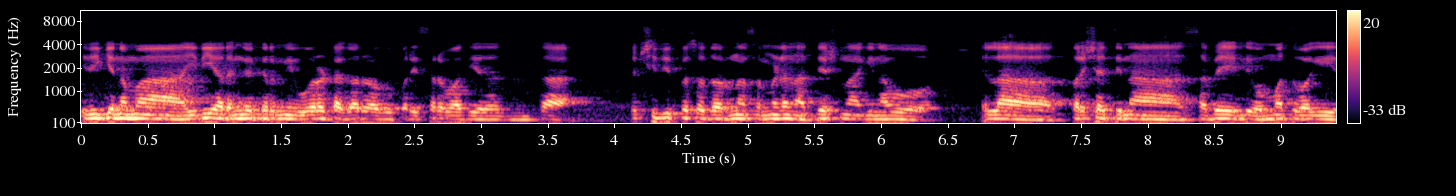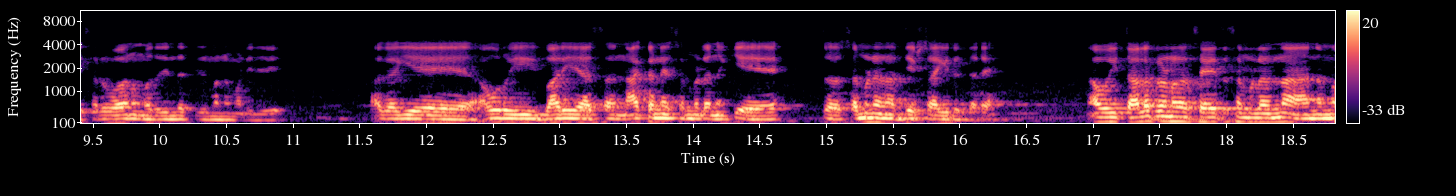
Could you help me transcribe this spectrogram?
ಇದಕ್ಕೆ ನಮ್ಮ ಹಿರಿಯ ರಂಗಕರ್ಮಿ ಹೋರಾಟಗಾರರು ಹಾಗೂ ಪರಿಸರವಾದಿಯಾದಂಥ ರಕ್ಷಿತ್ ಪ್ರಸಾದ್ ಅವ್ರನ್ನ ಸಮ್ಮೇಳನ ಅಧ್ಯಕ್ಷನಾಗಿ ನಾವು ಎಲ್ಲ ಪರಿಷತ್ತಿನ ಸಭೆಯಲ್ಲಿ ಒಮ್ಮತವಾಗಿ ಸರ್ವಾನುಮತದಿಂದ ತೀರ್ಮಾನ ಮಾಡಿದ್ದೀವಿ. ಹಾಗಾಗಿ ಅವರು ಈ ಬಾರಿಯ ಸ ನಾಲ್ಕನೇ ಸಮ್ಮೇಳನಕ್ಕೆ ಸಮ್ಮೇಳನ ಅಧ್ಯಕ್ಷರಾಗಿರುತ್ತಾರೆ. ನಾವು ಈ ತಾಲೂಕು ಕನ್ನಡ ಸಾಹಿತ್ಯ ಸಮ್ಮೇಳನ ನಮ್ಮ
